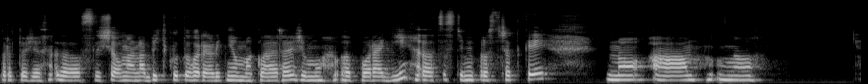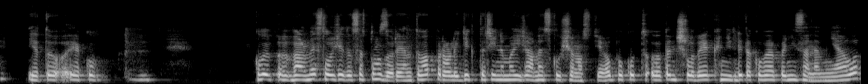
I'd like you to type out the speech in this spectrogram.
protože uh, slyšel na nabídku toho realitního makléře, že mu uh, poradí, uh, co s těmi prostředky. No a no, je to jako velmi složité se v tom zorientovat pro lidi, kteří nemají žádné zkušenosti. Jo? Pokud eh, ten člověk nikdy takové peníze neměl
